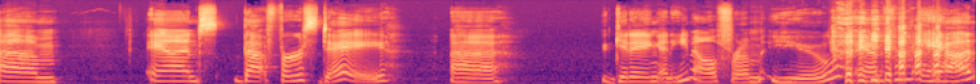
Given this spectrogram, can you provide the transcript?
Um and that first day uh getting an email from you and from Anne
